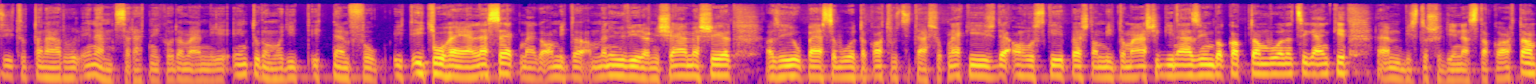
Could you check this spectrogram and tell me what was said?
Zito tanár úr, én nem szeretnék oda menni. Én tudom, hogy itt, itt nem fog, itt, itt jó helyen leszek, meg amit a menővérem is elmesélt, azért jó persze voltak atrocitások neki is, de ahhoz képest, amit a másik gimnáziumba kaptam volna cigányként, nem biztos, hogy én ezt akartam,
